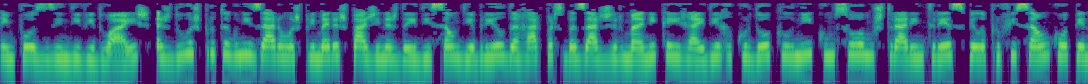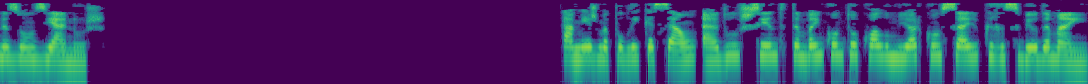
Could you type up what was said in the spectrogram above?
Em poses individuais, as duas protagonizaram as primeiras páginas da edição de abril da Harper's Bazaar Germânica e Heidi recordou que Leni começou a mostrar interesse pela profissão com apenas 11 anos. À mesma publicação, a adolescente também contou qual o melhor conselho que recebeu da mãe.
